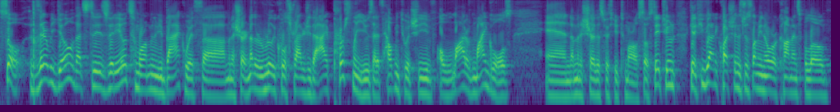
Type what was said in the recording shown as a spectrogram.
So there we go. That's today's video. Tomorrow I'm going to be back with, uh, I'm going to share another really cool strategy that I personally use that has helped me to achieve a lot of my goals and I'm going to share this with you tomorrow. So stay tuned. Again, if you've got any questions, just let me know or comments below.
